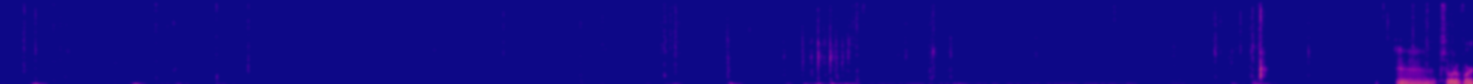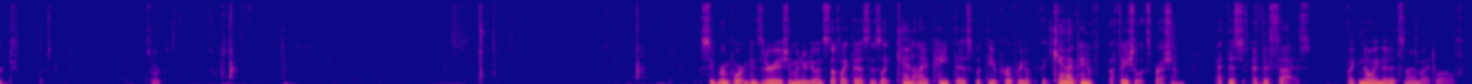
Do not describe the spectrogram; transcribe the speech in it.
Uh, that sort of worked. Sort of. Super important consideration when you're doing stuff like this is like, can I paint this with the appropriate? Can I paint a, a facial expression at this at this size, like knowing that it's nine by twelve?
